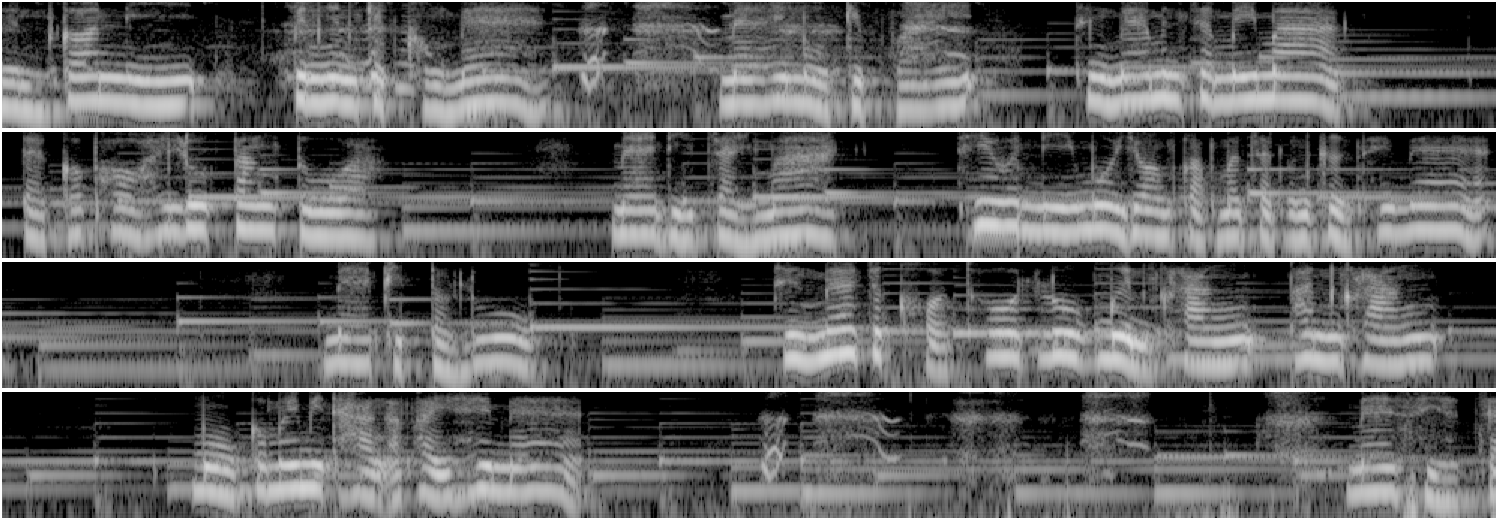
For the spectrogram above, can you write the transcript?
งินก้อนนี้เป็นเงินเก็บของแม่ แม่ให้โมเก็บไว้ ถึงแม้มันจะไม่มาก แต่ก็พอให้ลูกตั้งตัว แม่ดีใจมาก ที่วันนี้โมยอมกลับมาจัดวันเกิดให้แม่ แม่ผิดต่อลูก ถึงแม่จะขอโทษลูกหมื่นครั้ง พันครั้ง โมก็ไม่มีทางอภัยให้แม่ แม่เสียใจ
